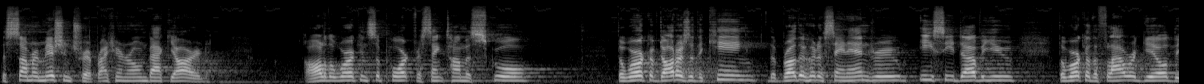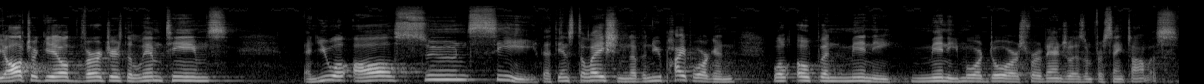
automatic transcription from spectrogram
the summer mission trip right here in our own backyard, all of the work and support for St. Thomas School, the work of Daughters of the King, the Brotherhood of St. Andrew, ECW, the work of the Flower Guild, the Altar Guild, Vergers, the LEM Teams, and you will all soon see that the installation of the new pipe organ will open many, many more doors for evangelism for St. Thomas.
